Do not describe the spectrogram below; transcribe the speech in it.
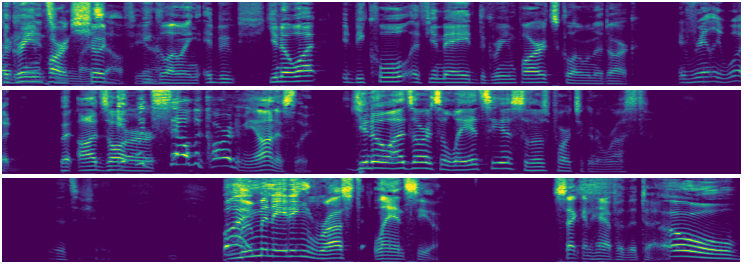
the green parts should myself, be glowing. It'd be, you know what? It'd be cool if you made the green parts glow in the dark. It really would. But odds are, It would sell the car to me, honestly. you know, odds are it's a Lancia, so those parts are going to rust. It's a shame. But Illuminating rust Lancia. Second half of the time. Oh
